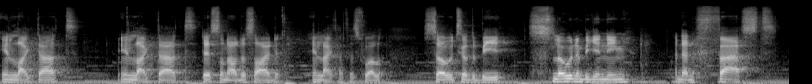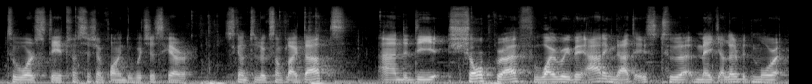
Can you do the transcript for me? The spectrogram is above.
in like that, in like that, this on the other side in like that as well. So it's going to be slow in the beginning and then fast towards the transition point which is here. It's going to look something like that. And the sharp graph, why we're even adding that is to make a little bit more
